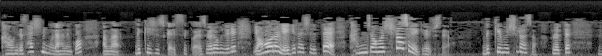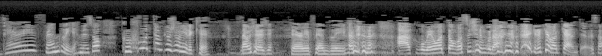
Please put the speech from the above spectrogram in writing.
가운데 사시는구나 하는 거 아마 느끼실 수가 있을 거예요. 그래서 여러분들이 영어를 얘기를 하실 때 감정을 실어서 얘기를 해주세요. 느낌을 실어서. 그럴 때 very friendly 하면서 그 흐뭇한 표정이 이렇게 나오셔야지. very friendly 하면은 아 그거 외웠던 거 쓰시는구나 이렇게밖에 안 돼요. 그래서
